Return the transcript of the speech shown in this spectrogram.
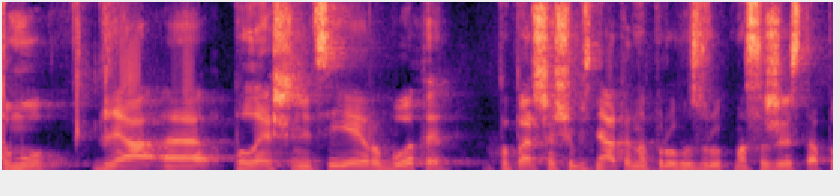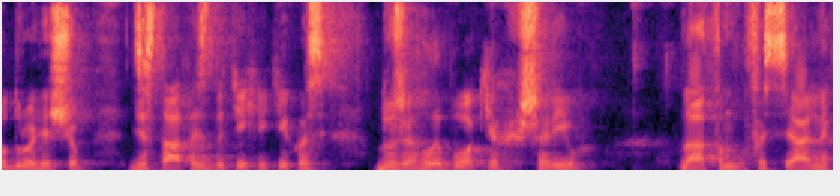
Тому для е, полегшення цієї роботи, по-перше, щоб зняти напругу з рук масажиста, а по-друге, щоб дістатись до тих якихось дуже глибоких шарів, да, там фасціальних.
